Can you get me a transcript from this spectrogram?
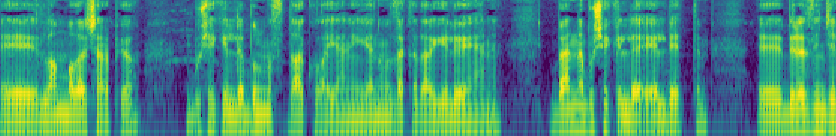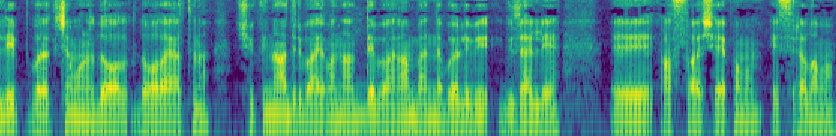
E, lambalara çarpıyor. Bu şekilde bulması daha kolay yani yanımıza kadar geliyor yani. Ben de bu şekilde elde ettim. Ee, biraz inceleyip bırakacağım onu doğal, doğal hayatına. Çünkü nadir bir hayvan, nadir bir hayvan. Ben de böyle bir güzelliğe e, asla şey yapamam, esir alamam.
